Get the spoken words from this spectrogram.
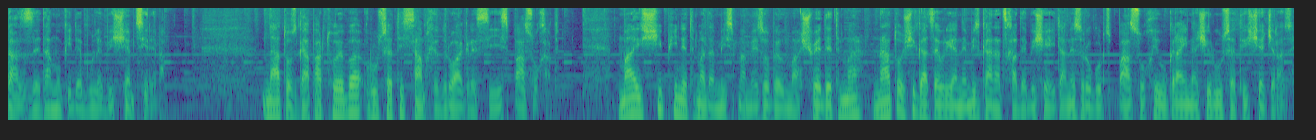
გაზზე დამოკიდებულების შემცირება. ნატოს გაფართოება რუსეთის სამხედრო აგრესიის პასუხად. მაისში ფინეთმა და მისმა მეზობელმა შვედეთმა ნატოში გაწევრიანების განაცხადები შეიტანეს როგორც პასუხი უკრაინაში რუსეთის შეჭრაზე.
